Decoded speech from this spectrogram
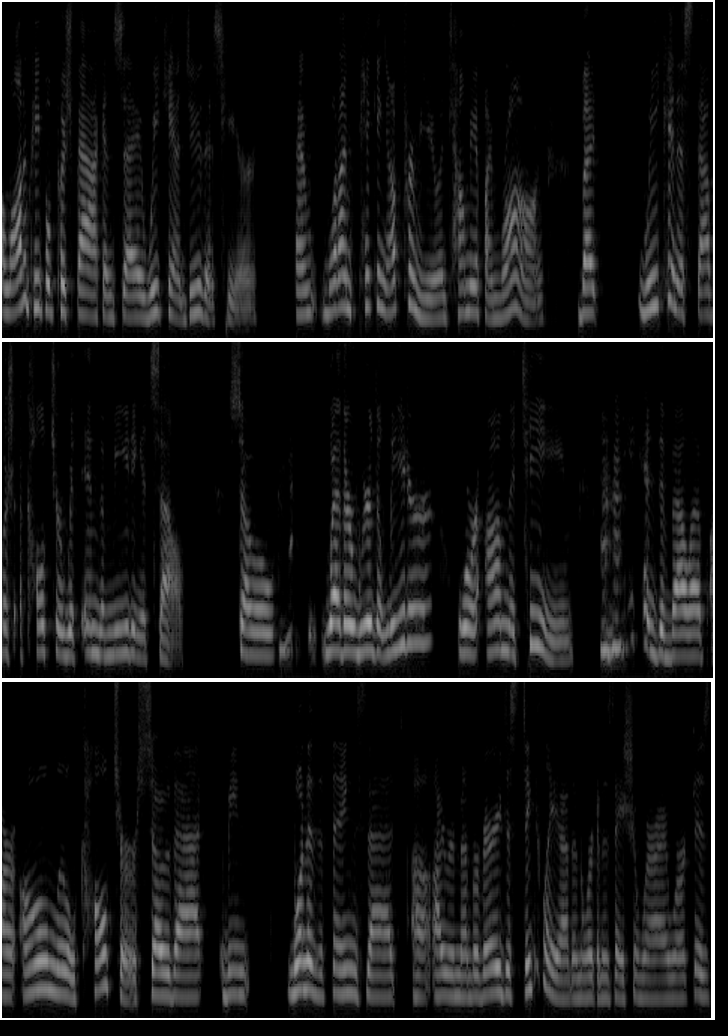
a lot of people push back and say we can't do this here and what i'm picking up from you and tell me if i'm wrong but we can establish a culture within the meeting itself so mm-hmm. whether we're the leader or on the team, mm-hmm. we can develop our own little culture so that, I mean, one of the things that uh, I remember very distinctly at an organization where I worked is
